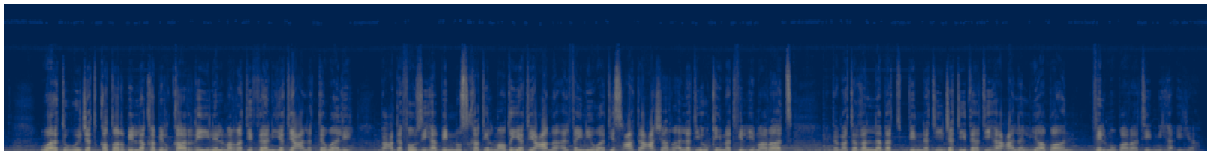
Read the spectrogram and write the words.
وتوجت قطر باللقب القاري للمرة الثانية على التوالي بعد فوزها بالنسخة الماضية عام 2019 التي أقيمت في الإمارات عندما تغلبت بالنتيجة ذاتها على اليابان في المباراة النهائية.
